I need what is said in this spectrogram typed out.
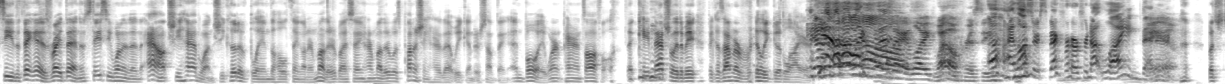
See, the thing is, right then, if Stacey wanted an out, she had one. She could have blamed the whole thing on her mother by saying her mother was punishing her that weekend or something. And boy, weren't parents awful. That came naturally to me because I'm a really good liar. Yeah, I was say, like, wow, Kristy. I lost respect for her for not lying better. Damn. But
